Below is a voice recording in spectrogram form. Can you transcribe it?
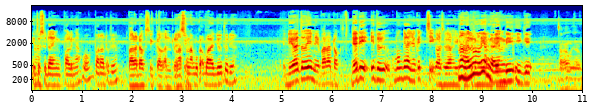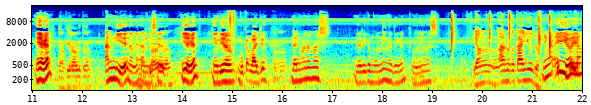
itu sudah yang paling apa paradoks ya paradoxical langsung undressing nak buka baju tuh dia dia tuh ini paradoks jadi itu kemungkinannya kecil kalau sudah nah lu lihat nggak yang di IG Tahu ya. iya kan Yang viral itu kan. Andi ya namanya Andi Tahu Set. kan? Iya kan? Yang dia buka baju. Heeh. Dari mana mas? Dari Kemuning katanya kan? Kemuning mas. yang anu ke kayu tuh Yang iya yang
